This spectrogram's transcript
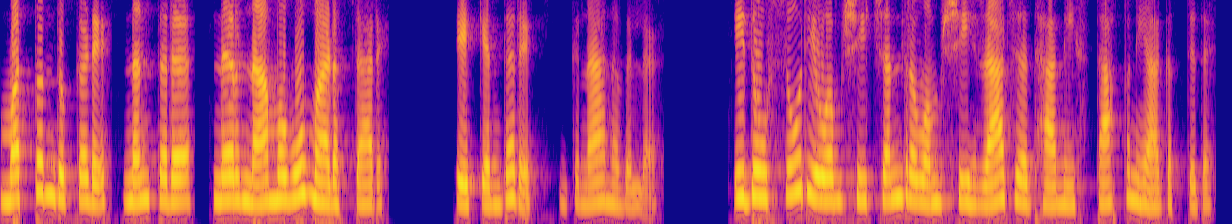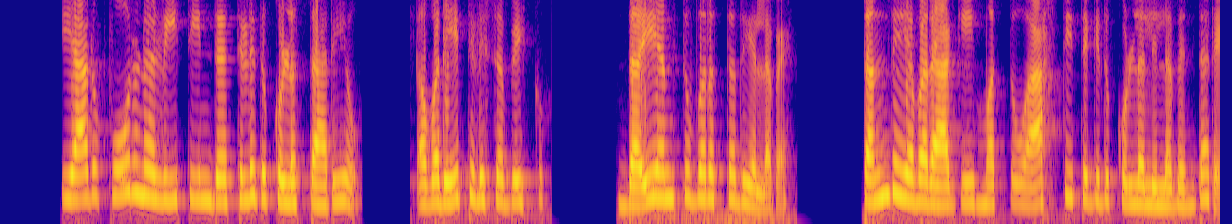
ಮತ್ತೊಂದು ಕಡೆ ನಂತರ ನಿರ್ನಾಮವೂ ಮಾಡುತ್ತಾರೆ. ಏಕೆಂದರೆ ಜ್ಞಾನವಿಲ್ಲ. ಇದು ಸೂರ್ಯವಂಶಿ, ಚಂದ್ರವಂಶಿ ರಾಜಧಾನಿ ಸ್ಥಾಪನೆಯಾಗುತ್ತಿದೆ. ಯಾರು ಪೂರ್ಣ ರೀತಿಯಿಂದ ತಿಳಿದುಕೊಳ್ಳುತ್ತಾರೆಯೋ ಅವರೇ ತಿಳಿಸಬೇಕು. ದಯೆಯಂತೂ ಬರುತ್ತದೆಯಲ್ಲವೇ? ತಂದೆಯವರಾಗಿ ಮತ್ತು ಆಸ್ತಿ ತೆಗೆದುಕೊಳ್ಳಲಿಲ್ಲವೆಂದರೆ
